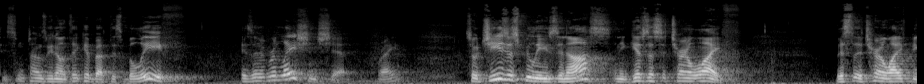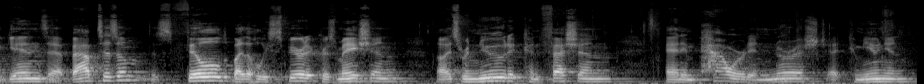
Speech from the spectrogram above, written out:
See, sometimes we don't think about this belief is a relationship, right? So Jesus believes in us and he gives us eternal life. This eternal life begins at baptism, is filled by the Holy Spirit at chrismation, uh, it's renewed at confession, and empowered and nourished at communion.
